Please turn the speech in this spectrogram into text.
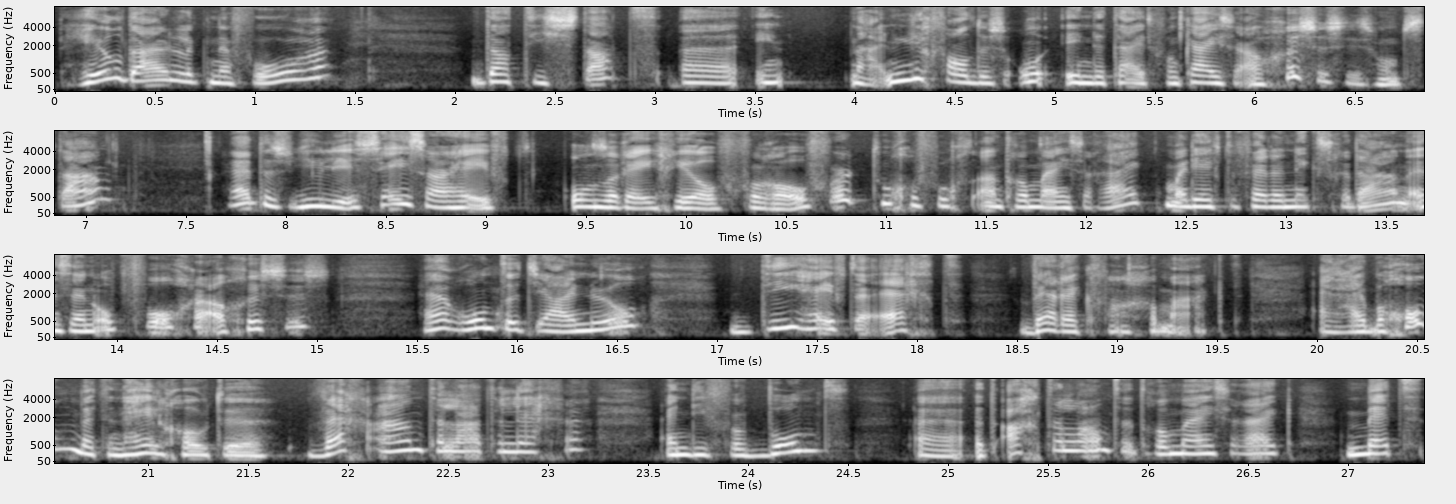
heel duidelijk naar voren dat die stad in nou, in ieder geval dus in de tijd van keizer Augustus is ontstaan. dus Julius Caesar heeft onze regio veroverd, toegevoegd aan het Romeinse Rijk, maar die heeft er verder niks gedaan. En zijn opvolger, Augustus, rond het jaar nul, die heeft er echt werk van gemaakt. En hij begon met een hele grote weg aan te laten leggen. En die verbond eh, het achterland, het Romeinse Rijk, met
